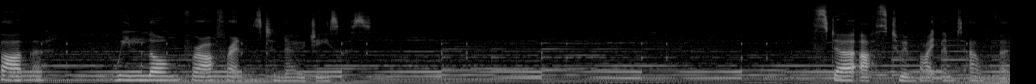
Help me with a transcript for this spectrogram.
Father, we long for our friends to know Jesus. Stir us to invite them to Alpha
